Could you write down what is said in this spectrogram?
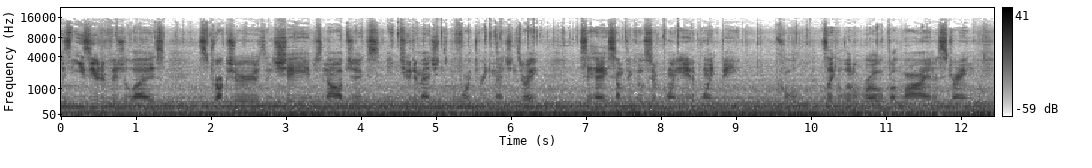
it's easier to visualize structures and shapes and objects in two dimensions before three dimensions, right? Say, hey, something goes from point A to point B. Cool. It's like a little rope, a line, a string.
